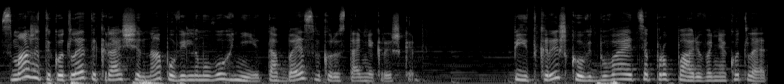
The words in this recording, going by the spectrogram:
Смажити котлети краще на повільному вогні та без використання кришки. Під кришкою відбувається пропарювання котлет,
